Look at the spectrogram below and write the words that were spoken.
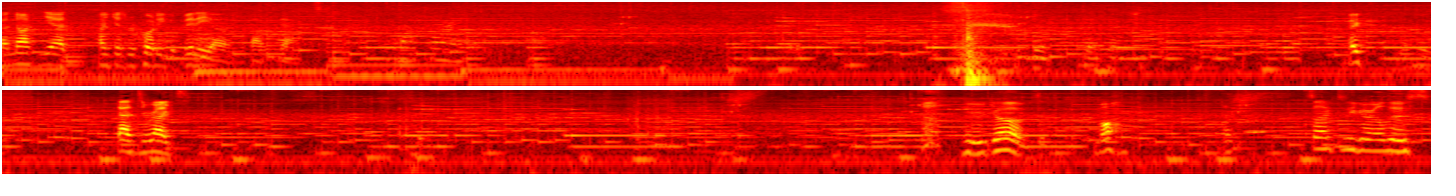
Uh, not yet. I'm just recording a video about that. That's right. Here he comes. Mom. To the girl this.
